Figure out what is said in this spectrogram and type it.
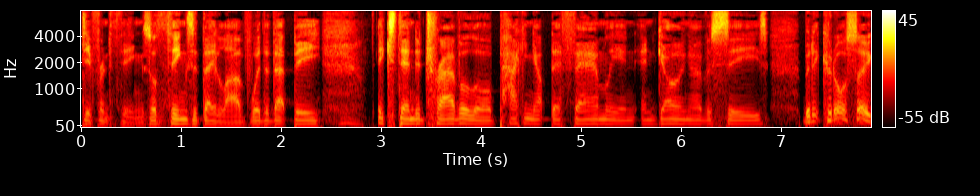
different things or things that they love, whether that be extended travel or packing up their family and, and going overseas. But it could also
